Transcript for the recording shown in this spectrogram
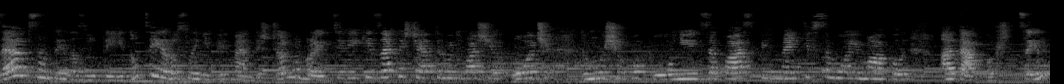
зеаксантина з лютеїну. Це є рослинні пігменти з чорнобривців, які захищатимуть ваші очі, тому що поповнюють запас пігментів самої макули, а також цинк,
